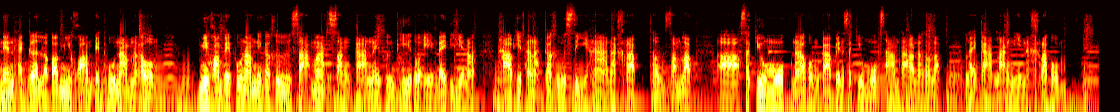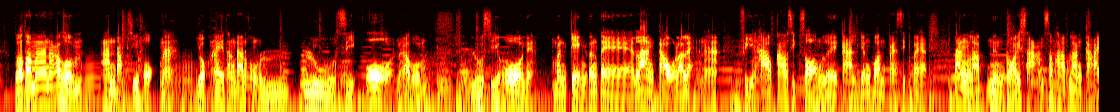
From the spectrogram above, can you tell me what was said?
เน้นแท็กเกิลแล้วก็มีความเป็นผู้นำนะครับผม มีความเป็นผู้นำนี่ก็คือสามารถสั่งการในพื้นที่ตัวเองได้ดีเนาะเท้าที่ถนัดก็คือ 4-5 นะครับสำหรับสกิลมูฟนะครับผมก็เป็นสกิลมูฟ3ดาวนะสำหรับรายการล่างนี้นะครับผม ตัวต่อมานะครับผมอันดับที่ 6 นะ ยกให้ทางด้านของลูซิโอนะครับผมลูซิโอเนี่ย มันเก่งตั้งแต่ร่างเก่าแล้วแหละนะฮะ ฝีเท้า 92 เลยการเลี้ยงบอล 88 ตั้งรับ 103 สภาพร่างกาย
